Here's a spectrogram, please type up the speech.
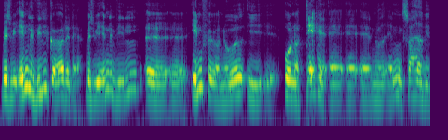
hvis vi endelig ville gøre det der, hvis vi endelig ville øh, øh indføre noget i under dække af, af, af noget andet, så havde, vi,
